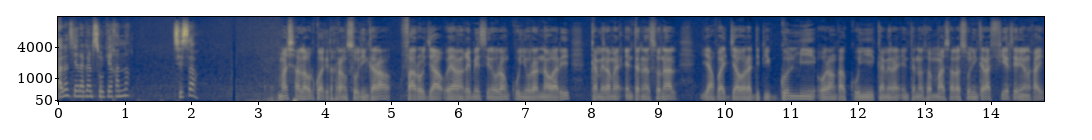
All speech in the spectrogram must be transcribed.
alan yana gan soke c'est ça. Machallah wot kuwa kita xaran sodin kara faro dia o yan xeme sine oran kuñi oran nawari. Caméraman international yafa diawara depuis golmi oran xa kuñi caméra international machallah sodin kara fierté nen xay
